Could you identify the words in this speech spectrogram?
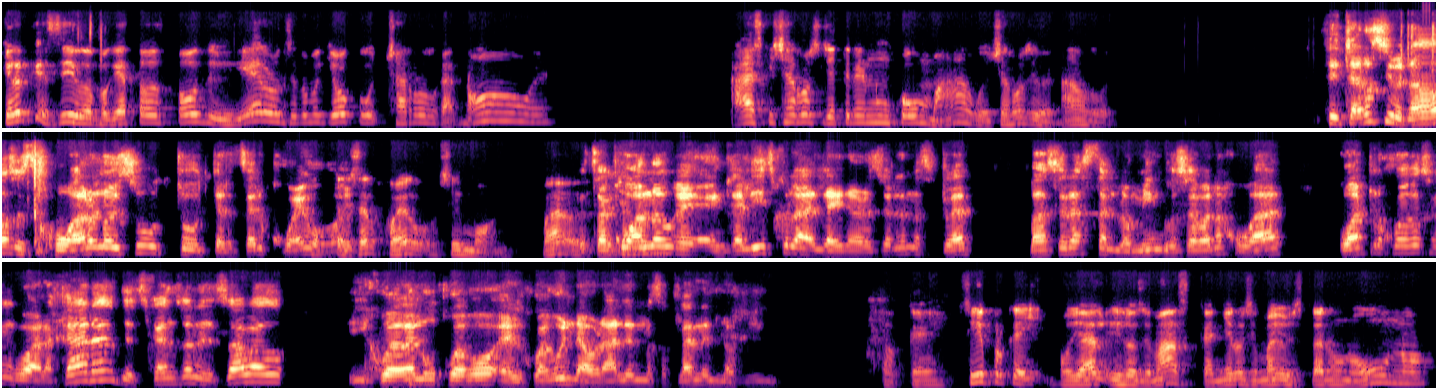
Creo que sí, güey, porque ya todos, todos dividieron, si no me equivoco, Charros ganó, güey. Ah, es que Charros ya tienen un juego más, güey, Charros y Venados, güey. Sí, Charros y Venados jugaron hoy su, tercer juego. Tercer juego, Simón. Bueno, Están jugando en Jalisco, la, la inauguración de Mazatlán va a ser hasta el domingo. O sea, van a jugar cuatro juegos en Guadalajara, descansan el sábado y juegan un juego, el juego inaugural en Mazatlán el domingo. Ok, sí, porque pues ya, y los demás, Cañeros y Mayos están 1-1,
